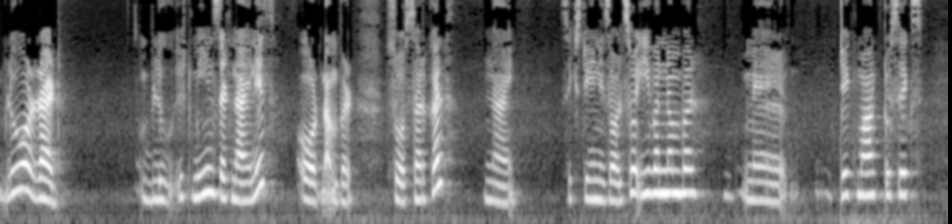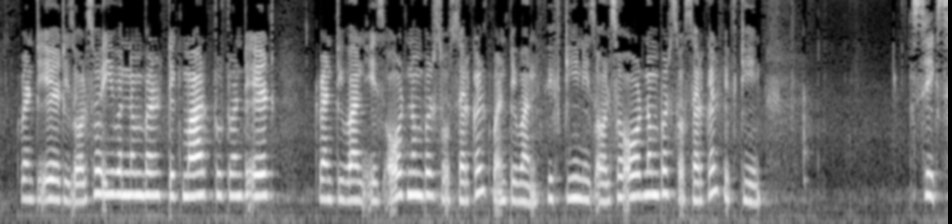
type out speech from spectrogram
blue or red? Blue. It means that 9 is odd number. So circle 9 16 is also even number tick mark to 6 28 is also even number tick mark to 28 21 is odd number so circle 21 15 is also odd number so circle 15 6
